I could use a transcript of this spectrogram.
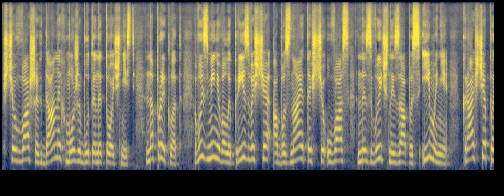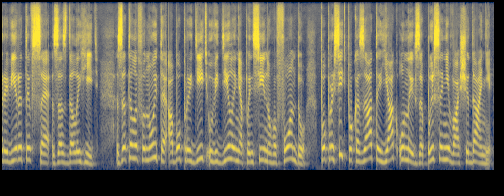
що в ваших даних може бути неточність. Наприклад, ви змінювали прізвище або знаєте, що у вас незвичний запис імені, краще перевірити все заздалегідь. Зателефонуйте або прийдіть у відділення пенсійного фонду, попросіть показати, як у них записані ваші дані.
